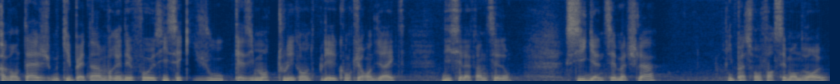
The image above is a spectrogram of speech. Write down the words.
avantage, mais qui peut être un vrai défaut aussi, c'est qu'ils jouent quasiment tous les, les concurrents directs d'ici la fin de saison. S'ils gagnent ces matchs-là, ils passeront forcément devant eux.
